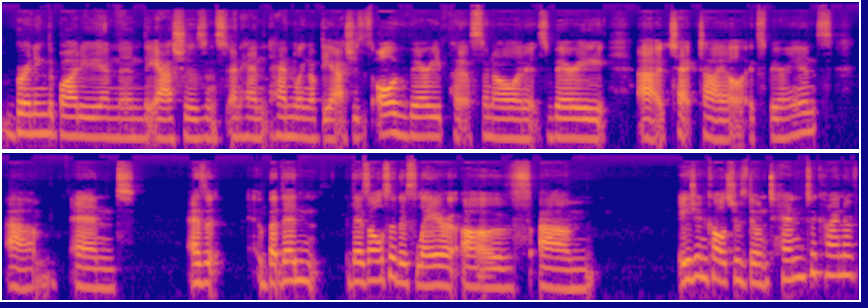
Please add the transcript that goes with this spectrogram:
burning the body and then the ashes and, and hand, handling of the ashes. It's all very personal and it's very uh, tactile experience. Um, and as it, but then there's also this layer of um, Asian cultures don't tend to kind of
